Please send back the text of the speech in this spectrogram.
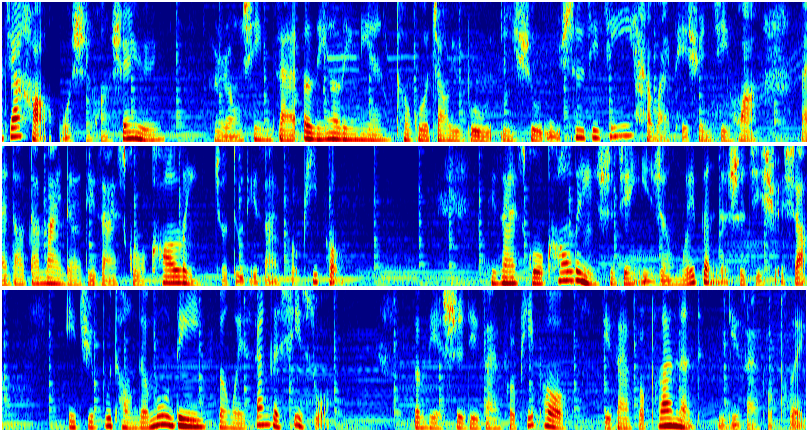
家好，我是黄轩云，很荣幸在二零二零年透过教育部艺术与设计精英海外培训计划，来到丹麦的 Design School Calling，就读 Design for People。Design School Calling 是间以人为本的设计学校，依据不同的目的，分为三个系所，分别是 Design for People、Design for Planet 与 Design for Play。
